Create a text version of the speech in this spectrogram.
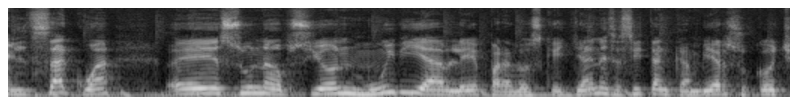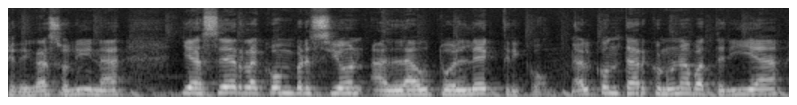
El Sacua es una opción muy viable para los que ya necesitan cambiar su coche de gasolina y hacer la conversión al auto eléctrico, al contar con una batería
